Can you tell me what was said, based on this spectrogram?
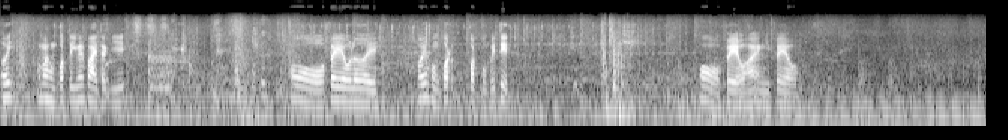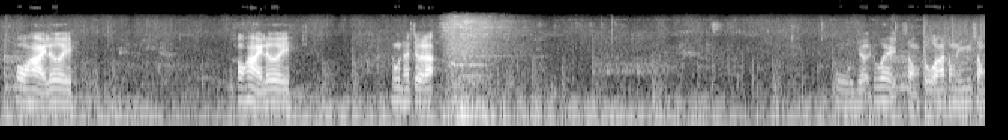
เอ้ยทำไมผมกดตีไม่ไปตะกี้ โอ้ เฟลเลย เฮ้ย ผมกดกดปุ่มไม่ติด โอ้เฟลฮะอย่างนี้เฟลโอ้หายเลยเขาหายเลยนู่นฮะเจอละโอ้เยอะด้วยสองตัวฮะตรงนี้มีสอง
